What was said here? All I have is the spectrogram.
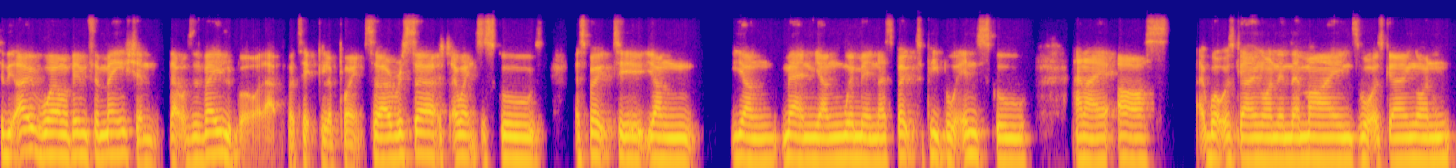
to the overwhelm of information that was available at that particular point. So I researched, I went to schools, I spoke to young young men, young women, I spoke to people in school and I asked what was going on in their minds, what was going on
